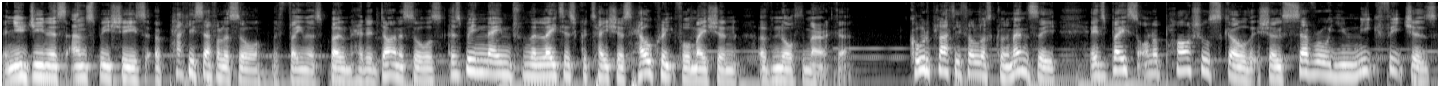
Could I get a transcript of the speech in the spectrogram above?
A new genus and species of Pachycephalosaur, the famous bone-headed dinosaurs, has been named from the latest Cretaceous Hell Creek Formation of North America. Called Platytholus clemensi, it's based on a partial skull that shows several unique features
